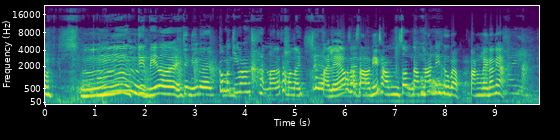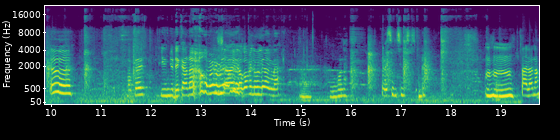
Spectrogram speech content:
มอืมกลิ่นนี้เลย กินนี้เลย ก็เมื่อกี้ว่าหันมาแล้วทำอะไรตายแล้วสาวๆนี้ทำส้มตำร้านนี่คือแบบปังเลยนะเนี่ยเออเราก็ยืนอยู่ด้วยกันนะเราไม่รู้เรื่ใช่องเราก็ไม่รู้เรื่องนะโอ้โหนะ เดี๋ยวชิมชิมชิมอือหือตายแล้วนะ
